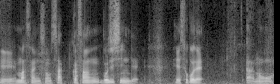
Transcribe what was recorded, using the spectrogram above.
えまさにその作家さんご自身で、えそこであの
